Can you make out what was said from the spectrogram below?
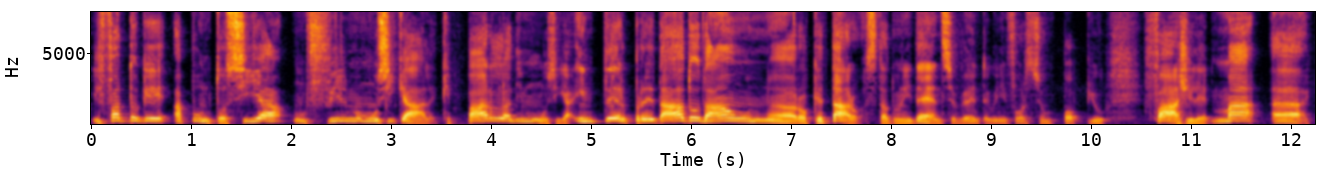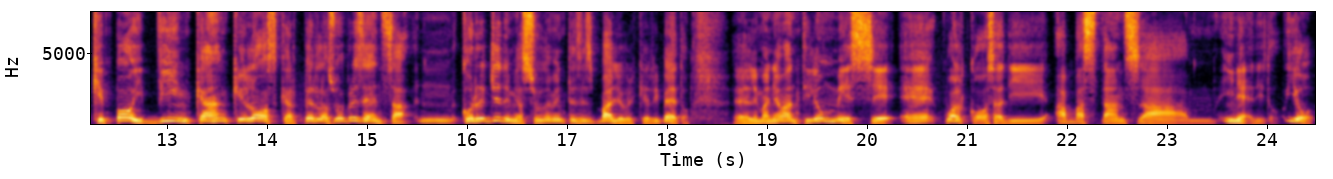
il fatto che appunto sia un film musicale che parla di musica interpretato da un rocchettaro statunitense ovviamente quindi forse un po' più facile ma eh, che poi vinca anche l'Oscar per la sua presenza mh, correggetemi assolutamente se sbaglio perché ripeto eh, le mani avanti le ho messe è qualcosa di abbastanza mh, inedito. Io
